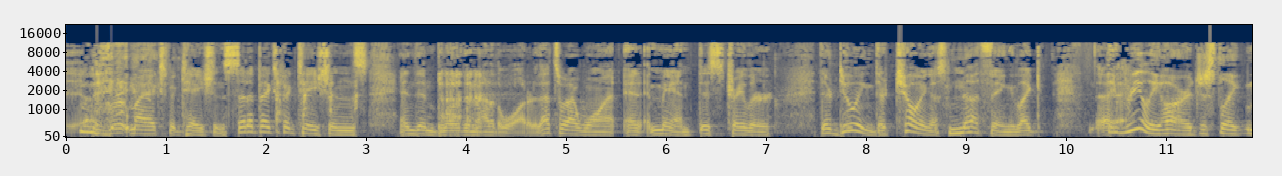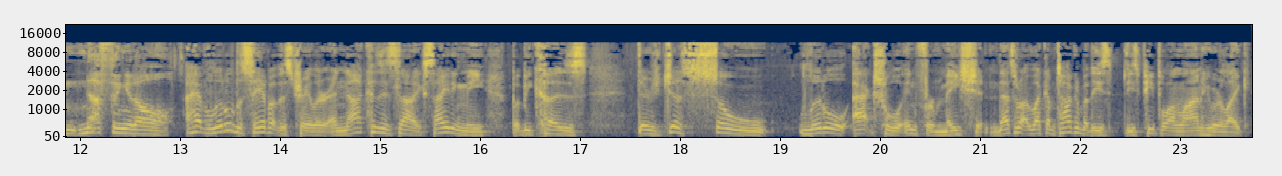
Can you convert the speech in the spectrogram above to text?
avert my expectations. Set up expectations and then blow them out of the water. That's what I want. And man, this trailer, they're doing, they're showing us nothing. Like, They uh, really are just like nothing at all. I have little to say about this trailer and not because it's not exciting me, but because there's just so little actual information. That's what I, like I'm talking about these, these people online who are like,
